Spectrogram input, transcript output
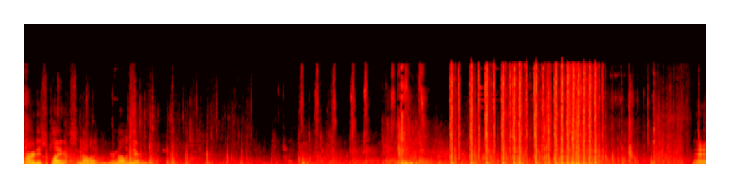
Where are these players? They're not, they're not here. Eh.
